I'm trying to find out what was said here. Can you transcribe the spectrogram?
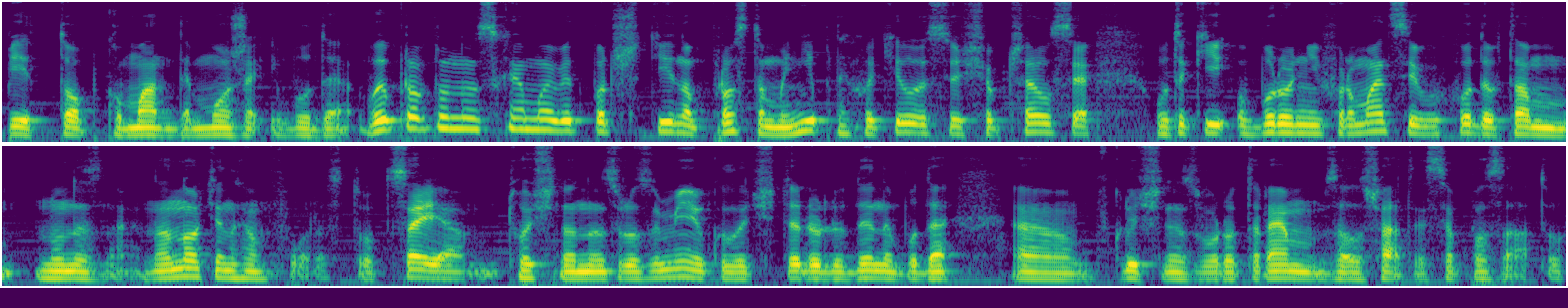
під топ команди може і буде виправданою схемою від Почеттіно. Просто мені б не хотілося, щоб Челсі у такій оборонній формації виходив там, ну не знаю, на Ноттінгем Форест. Це я точно не зрозумію, коли чотири людини буде е, включене з воротарем залишатися позаду.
